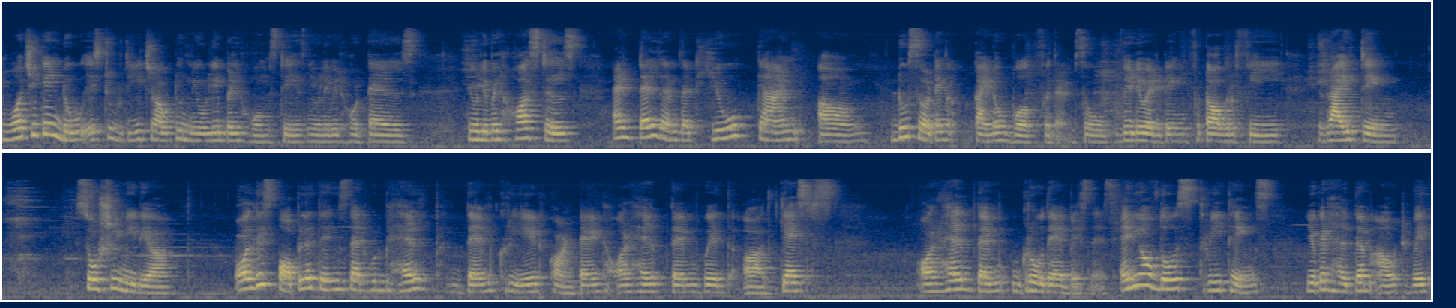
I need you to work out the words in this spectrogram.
What you can do is to reach out to newly built homestays, newly built hotels, newly built hostels and tell them that you can um, do certain kind of work for them. So video editing, photography, writing, social media, all these popular things that would help them create content or help them with uh, guests or help them grow their business. Any of those three things you can help them out with.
